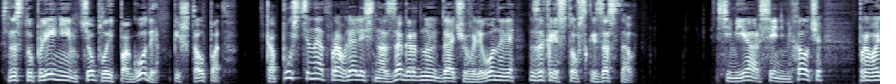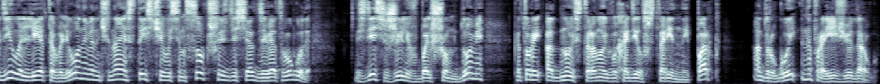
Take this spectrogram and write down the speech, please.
С наступлением теплой погоды, пишет Алпатов, Капустины отправлялись на загородную дачу в Леонове за Крестовской заставой. Семья Арсения Михайловича проводила лето в Леонове, начиная с 1869 года. Здесь жили в большом доме, который одной стороной выходил в старинный парк, а другой на проезжую дорогу.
